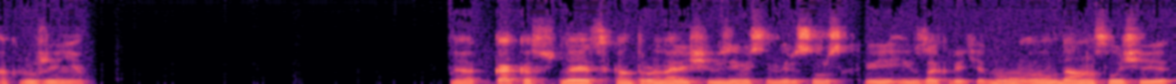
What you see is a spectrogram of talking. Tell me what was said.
окружения. Э, как осуществляется контроль наличия уязвимости на ресурсах и их закрытие? Ну, в данном случае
